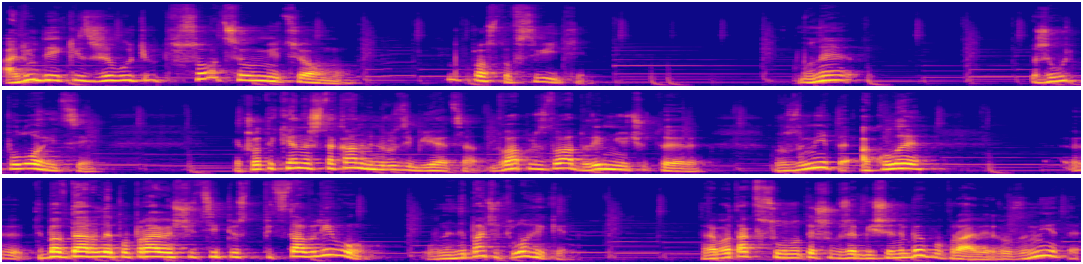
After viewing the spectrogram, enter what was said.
А люди, які живуть в соціумі цьому, ну просто в світі, вони живуть по логіці. Якщо ти кинеш стакан, він розіб'ється. 2 плюс 2 дорівнює 4. Розумієте? А коли е, тебе вдарили по правій під- підстав ліву, вони не бачать логіки. Треба так всунути, щоб вже більше не бив по правій, розумієте?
